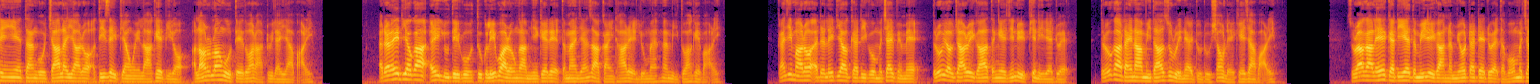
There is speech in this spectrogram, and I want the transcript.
တင်ရင်အတန်ကိုကြားလိုက်ရတော့အသေးစိတ်ပြန်ဝင်လာခဲ့ပြီးတော့အလောင်းတစ်လောင်းကိုတည်သွားတာတွေ့လိုက်ရပါတယ်။အဒလိတ်တယောက်ကအဲ့ဒီလူတွေကိုသူကလေးဘွားတုန်းကမြင်ခဲ့တဲ့တမန်ကျန်းစာကင်ထားတဲ့လူမှန်မှတ်မိသွားခဲ့ပါတယ်။ကမ်းခြေမှာတော့အဒလိတ်တယောက်ကက်တီကိုမကြိုက်ပေမဲ့သူတို့ယောက်ျားတွေကတငယ်ချင်းတွေဖြစ်နေတဲ့အတွက် သူတို့ကဒိုင်နာမိသားစုတွေနဲ့အတူတူရှောက်လည်ခဲ့ကြပါတယ်။ဇူရာကလည်းကက်တီရဲ့သမီးတွေကနှမျောတက်တဲ့အတွက်သဘောမကျ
